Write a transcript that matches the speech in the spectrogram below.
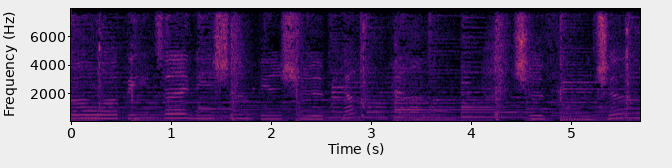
我比在你身边时漂亮是否真？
